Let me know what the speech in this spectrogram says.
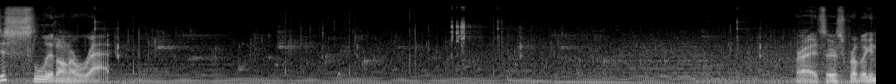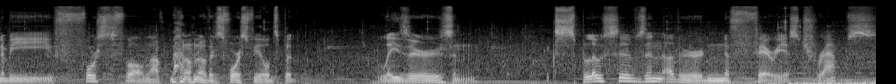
Just slid on a rat. Alright, so there's probably going to be force... Well, not, I don't know if there's force fields, but lasers and explosives and other nefarious traps.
